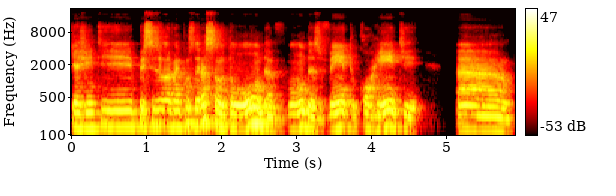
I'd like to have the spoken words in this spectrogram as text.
que a gente precisa levar em consideração. Então, onda, ondas, vento, corrente, ah,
